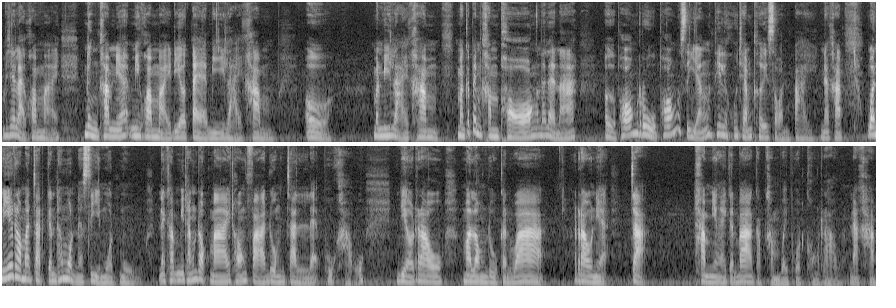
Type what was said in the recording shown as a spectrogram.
ไม่ใช่หลายความหมายหนึ่งคำเนี้ยมีความหมายเดียวแต่มีหลายคำโอ้ มันมีหลายคำมันก็เป็นคำพ้องนั่นแหละนะ เออพ้องรูปพ้องเสียงที่ครูแชมป์เคยสอนไปนะครับ วันนี้เรามาจัดกันทั้งหมดนะสี่หมวดหมู่นะครับ มีทั้งดอกไม้ท้องฟ้าดวงจันทร์และภูเขา เดี๋ยวเรามาลองดูกันว่า เราเนี่ยจะทำยังไงกันบ้างกับคำไวยพจน์ของเรานะครับ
